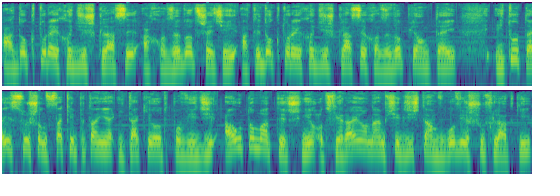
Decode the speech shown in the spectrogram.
a do której chodzisz klasy, a chodzę do trzeciej, a ty do której chodzisz klasy, chodzę do piątej. I tutaj, słysząc takie pytania i takie odpowiedzi, automatycznie otwierają nam się gdzieś tam w głowie szufladki,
